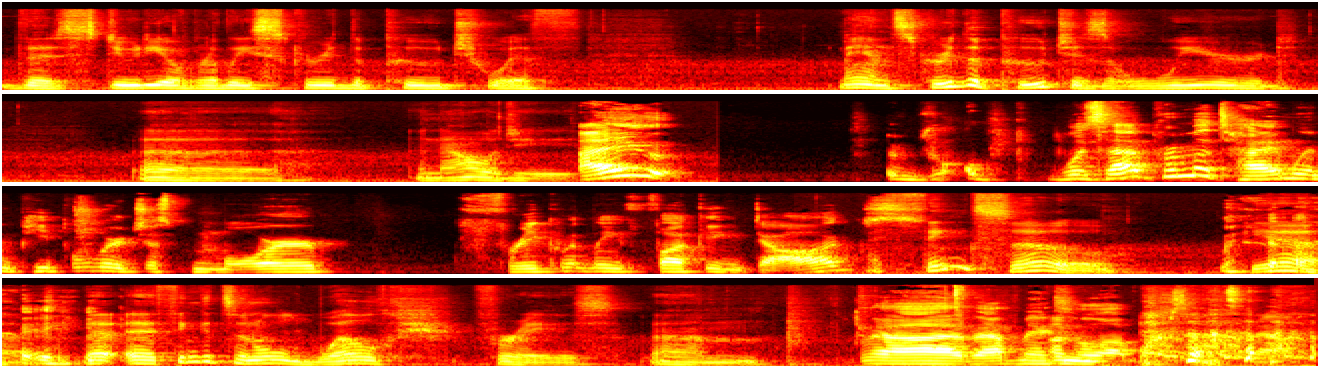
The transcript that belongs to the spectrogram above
the studio really screwed the pooch with. Man, screwed the pooch is a weird uh, analogy. I was that from a time when people were just more frequently fucking dogs? I think so. Yeah, I think it's an old Welsh phrase. Um, Ah, that makes I'm- a lot more sense now.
